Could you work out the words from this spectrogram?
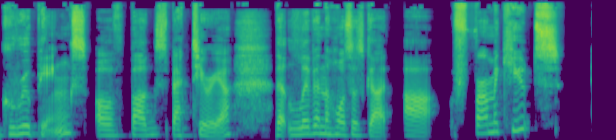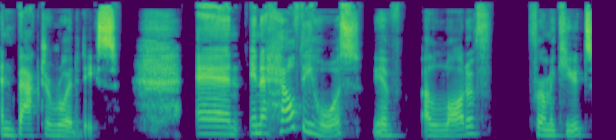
groupings of bugs, bacteria that live in the horse's gut are firmicutes and Bacteroidetes. And in a healthy horse, we have a lot of firmicutes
